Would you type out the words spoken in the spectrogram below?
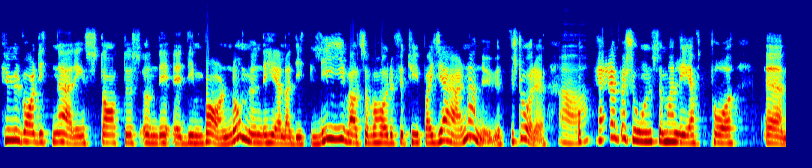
hur var ditt näringsstatus under eh, din barndom, under hela ditt liv? Alltså vad har du för typ av hjärna nu? Förstår du? Ja. Och här är en person som har levt på eh,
